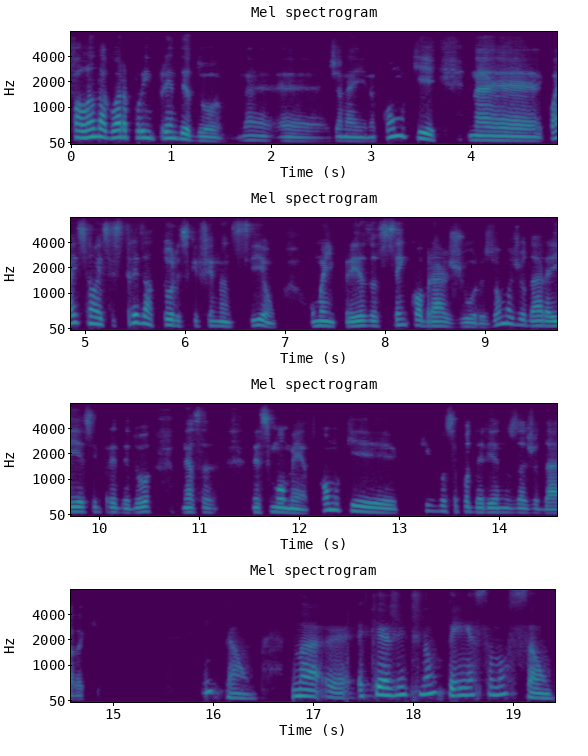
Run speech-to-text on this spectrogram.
falando agora o empreendedor, né, é, Janaína, como que, né, quais são esses três atores que financiam uma empresa sem cobrar juros? Vamos ajudar aí esse empreendedor nessa, nesse momento. Como que, que você poderia nos ajudar aqui? Então, na, é, é que a gente não tem essa noção,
